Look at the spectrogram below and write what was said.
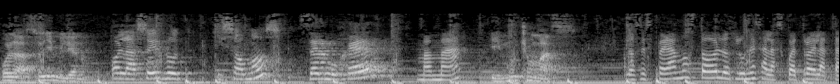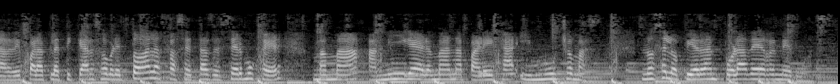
Hola, soy Emiliano. Hola, soy Ruth. ¿Y somos? Ser mujer, mamá y mucho más. Los esperamos todos los lunes a las 4 de la tarde para platicar sobre todas las facetas de ser mujer, mamá, amiga, hermana, pareja y mucho más. No se lo pierdan por ADR Networks.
